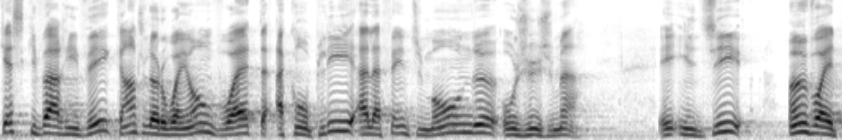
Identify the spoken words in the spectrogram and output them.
qu'est-ce qui va arriver quand le royaume va être accompli à la fin du monde au jugement? Et il dit, un va être,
